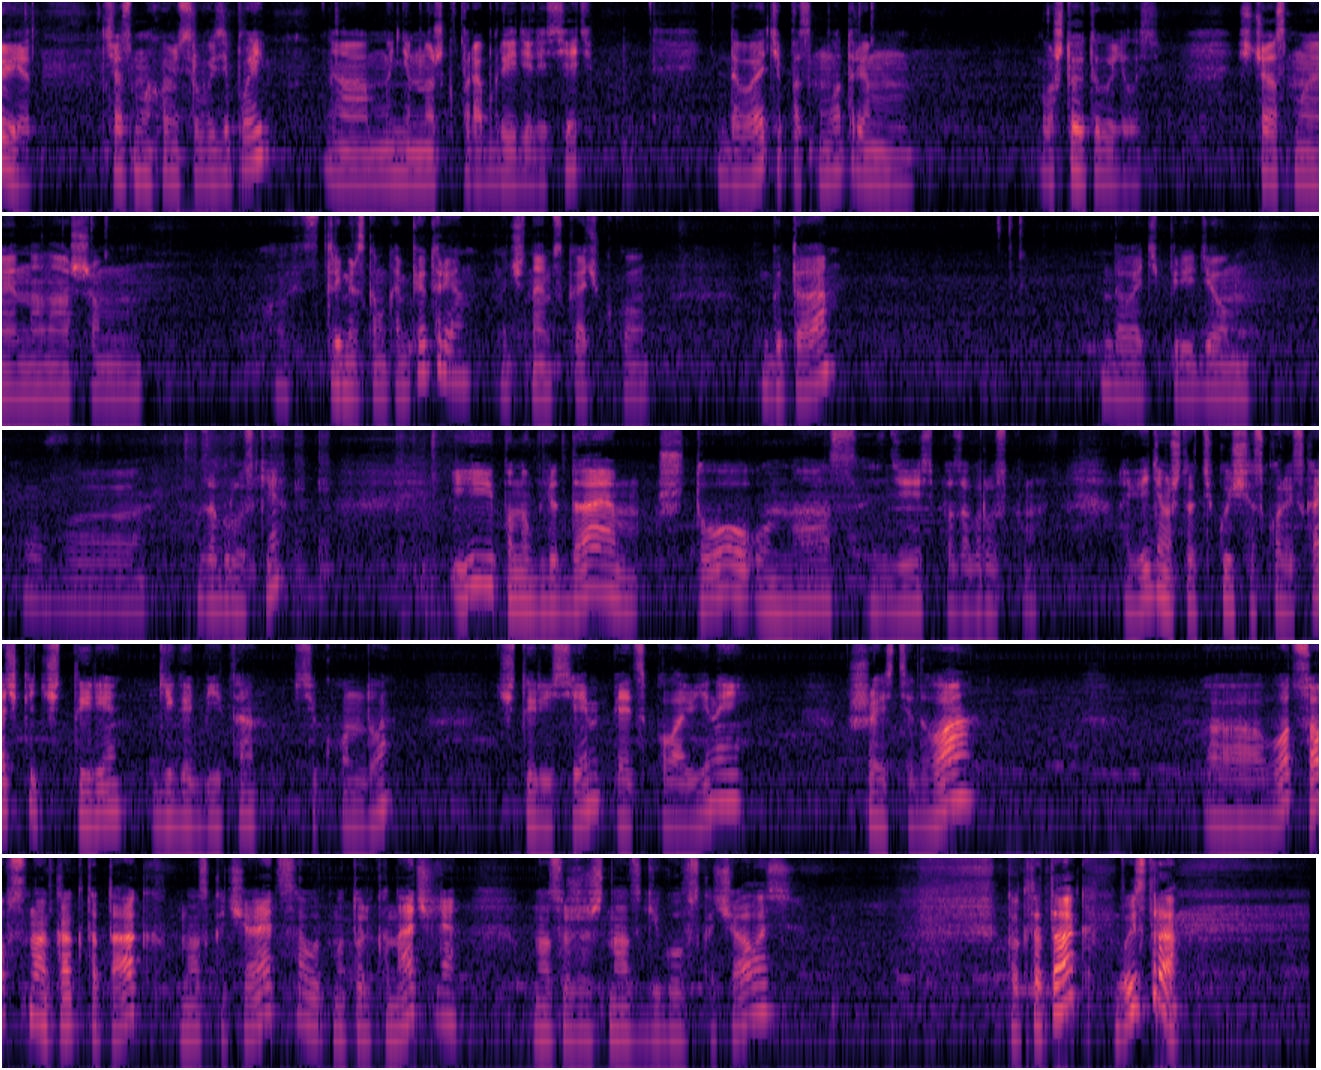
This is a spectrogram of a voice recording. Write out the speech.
Привет! Сейчас мы находимся в EasyPlay. А, мы немножко проапгрейдили сеть. Давайте посмотрим, во что это вылилось. Сейчас мы на нашем стримерском компьютере начинаем скачку GTA. Давайте перейдем в загрузки и понаблюдаем, что у нас здесь по загрузкам. Видим, что текущая скорость скачки 4 гигабита в секунду. 4,7, 5,5, 6,2. Вот, собственно, как-то так у нас качается. Вот мы только начали. У нас уже 16 гигов скачалось. Как-то так, быстро.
